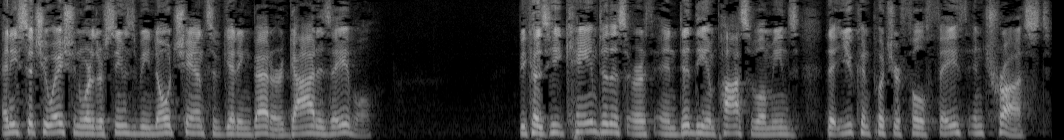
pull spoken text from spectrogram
Any situation where there seems to be no chance of getting better, God is able. Because He came to this earth and did the impossible means that you can put your full faith and trust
